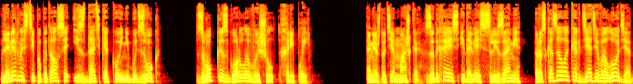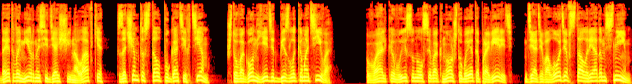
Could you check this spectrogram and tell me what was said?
для верности попытался издать какой-нибудь звук. Звук из горла вышел хриплый. А между тем Машка, задыхаясь и давясь слезами, рассказала, как дядя Володя, до этого мирно сидящий на лавке, зачем-то стал пугать их тем, что вагон едет без локомотива. Валька высунулся в окно, чтобы это проверить, дядя Володя встал рядом с ним.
